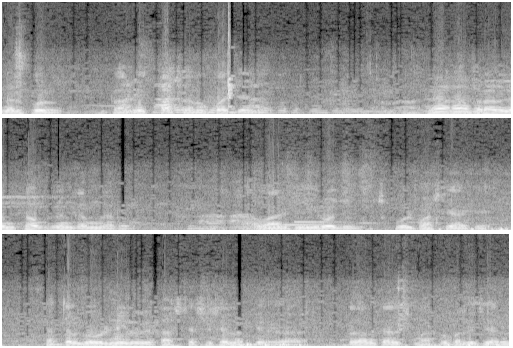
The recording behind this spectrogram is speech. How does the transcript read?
నడుపూరు ప్రాథమిక పాఠశాల ఉపాధ్యాయులు. లింకం లింకం గారు. వారికి ఈరోజు స్కూల్ మాస్టర్ గారికి పెద్దలు గౌరవనీయులు రాష్ట్ర ఎస్ఎస్ఎల్ అభ్య ప్రధాన కార్యదర్శి మార్పులు పరిచారు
